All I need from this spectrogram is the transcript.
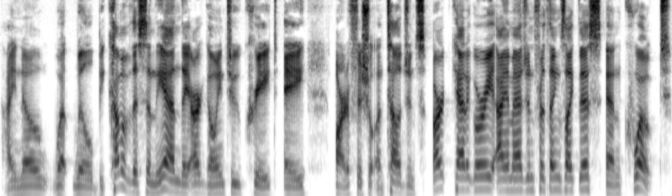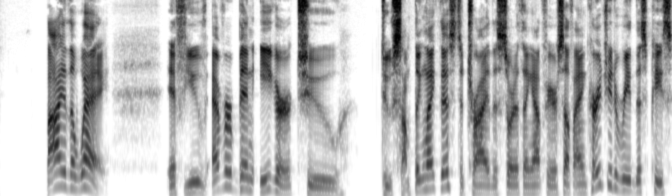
I know what will become of this in the end. They are going to create a artificial intelligence art category, I imagine, for things like this. End quote. By the way, if you've ever been eager to do something like this, to try this sort of thing out for yourself, I encourage you to read this piece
